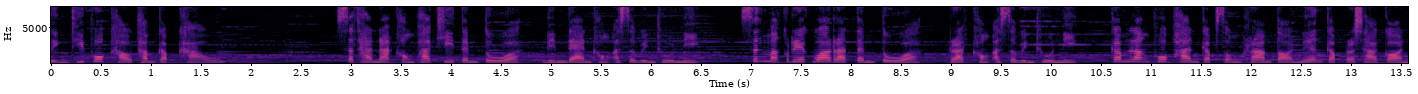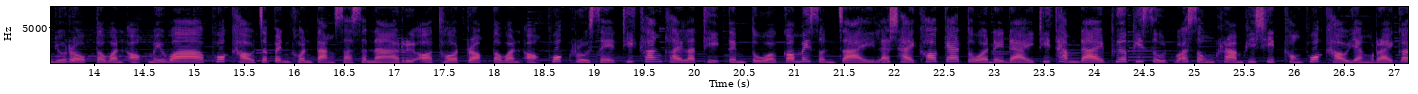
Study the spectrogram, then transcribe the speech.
สิ่งที่พวกเขาทำกับเขา สถานะของภาคีเต็มตัว ดินแดนของอัศวินทูนิก ซึ่งมักเรียกว่ารัฐเต็มตัว รัฐของอัศวินทูนิก กำลังพัวพันกับสงครามต่อเนื่องกับประชากรยุโรปตะวันออกไม่ว่า พวกเขาจะเป็นคนต่างศาสนาหรือออโทสรอกตะวันออกพวกครูเสดที่คลั่งไคล้ลัทธิเต็มตัวก็ไม่สนใจและใช้ข้อแก้ตัวใด ๆ ที่ทำได้เพื่อพิสูจน์ว่าสงครามพิชิตของพวกเขาอย่างไรก็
